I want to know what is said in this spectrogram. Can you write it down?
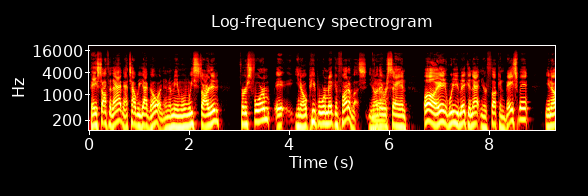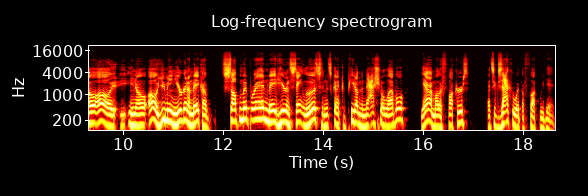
based off of that. And that's how we got going. And I mean, when we started 1st Phorm, it, you know, people were making fun of us. You know, they were saying, oh, ain't- what are you making that in your fucking basement? You know, oh, you know, oh, you mean you're going to make a supplement brand made here in St. Louis and it's going to compete on the national level? Yeah, motherfuckers. That's exactly what the fuck we did.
